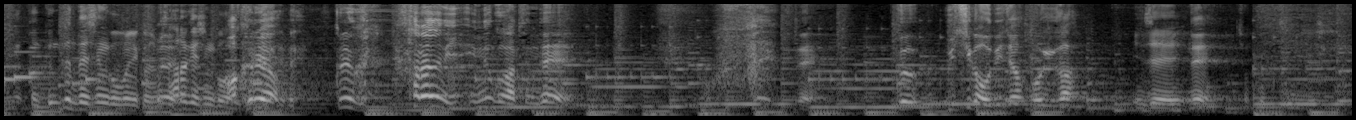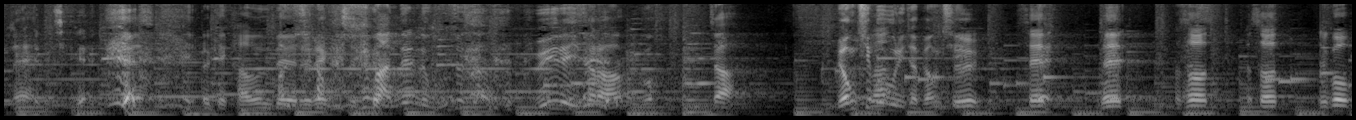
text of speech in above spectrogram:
약간 끈끈대신 거 보니까 좀 네. 살아계신 것아 같아요. 그래요? 그래 그 살아는 이- 있는 것 같은데. 네. 그 위치가 어디죠? 거기가? 이제 네. 네. 이렇게 가운데를 해가지고 웃으면 안 되는데 사람 왜 이래 이 사람 이거. 자 명치 부분이죠 명치. 둘, 셋, 넷, 다섯, 여섯, 일곱,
